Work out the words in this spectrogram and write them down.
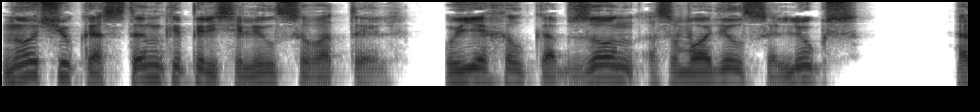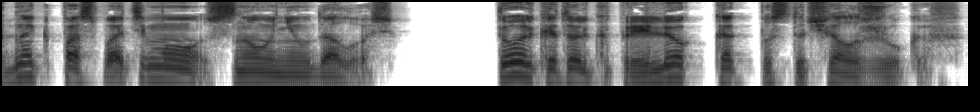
Ночью Костенко переселился в отель. Уехал Кобзон, освободился люкс, однако поспать ему снова не удалось. Только-только прилег, как постучал Жуков.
